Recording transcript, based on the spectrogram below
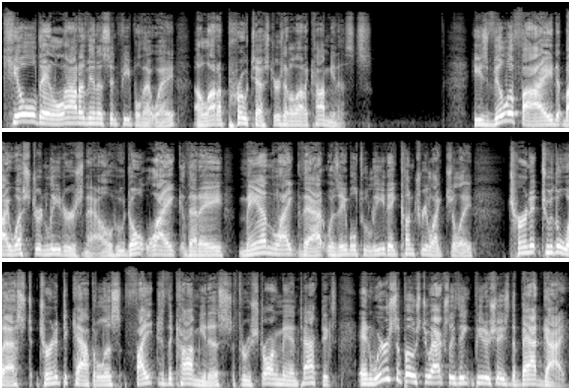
Killed a lot of innocent people that way, a lot of protesters, and a lot of communists. He's vilified by Western leaders now who don't like that a man like that was able to lead a country like Chile, turn it to the West, turn it to capitalists, fight the communists through strongman tactics, and we're supposed to actually think Pinochet's the bad guy.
